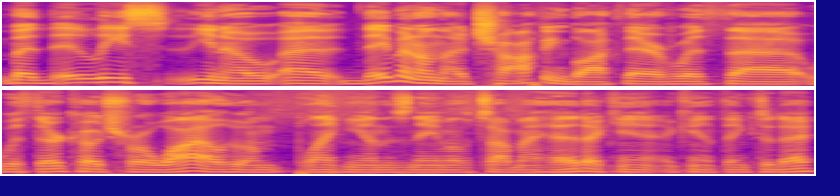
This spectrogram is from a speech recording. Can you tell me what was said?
but at least you know uh, they've been on the chopping block there with uh, with their coach for a while. Who I'm blanking on his name off the top of my head. I can't I can't think today.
